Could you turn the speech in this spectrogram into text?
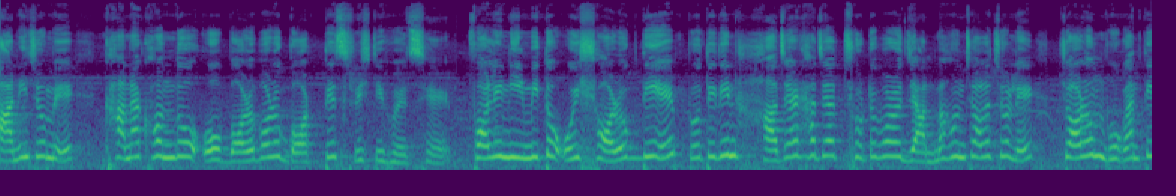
পানি জমে খানাখন্দ ও বড় বড় গর্তের সৃষ্টি হয়েছে। ফলে নির্মিত ওই সড়ক দিয়ে প্রতিদিন হাজার হাজার ছোট বড় যানবাহন চলাচলে চরম ভোগান্তি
